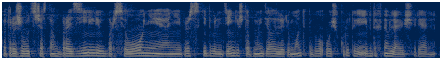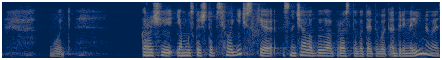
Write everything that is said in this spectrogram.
которые живут сейчас там в Бразилии, в Барселоне, они просто скидывали деньги, чтобы мы делали ремонт, это было очень круто и вдохновляюще, реально. Вот. Короче, я могу сказать, что психологически сначала было просто вот это вот адреналиновое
